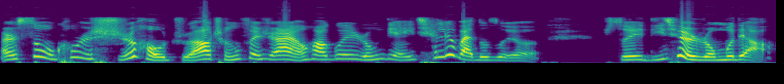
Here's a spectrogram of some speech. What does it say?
而孙悟空是石猴，主要成分是二氧化硅，熔点一千六百度左右，所以的确是熔不掉。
